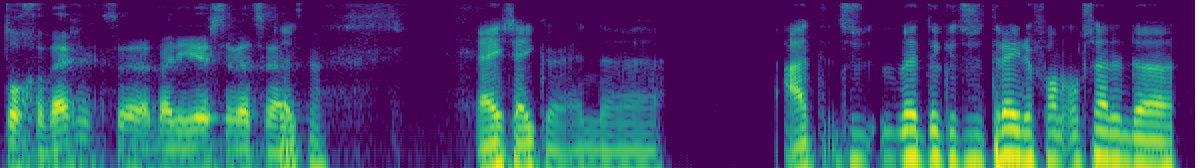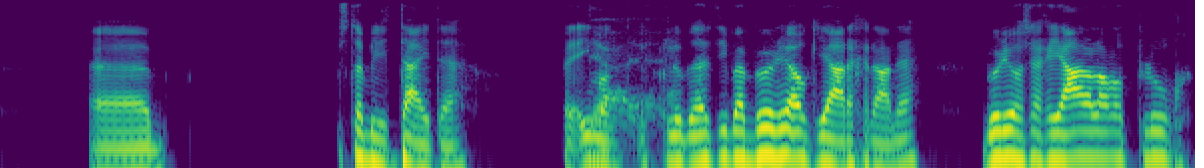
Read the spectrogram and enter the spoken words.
toch gewerkt bij die eerste wedstrijd. Zeker. Nee, zeker. En ja, het, is, het is een trainer van ontzettende stabiliteit, hè. Bij iemand, ja, ja, ja. Dat heeft hij bij Burnley ook jaren gedaan, hè. Burnley was echt jarenlange ploeg.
